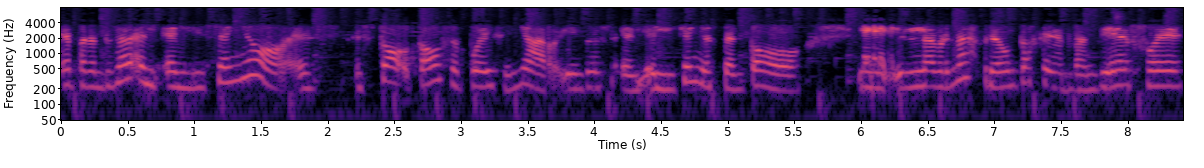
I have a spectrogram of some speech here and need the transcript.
eh, para empezar el, el diseño es, es todo, todo se puede diseñar y entonces el, diseño está en todo. Y la primera preguntas que me planteé fue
